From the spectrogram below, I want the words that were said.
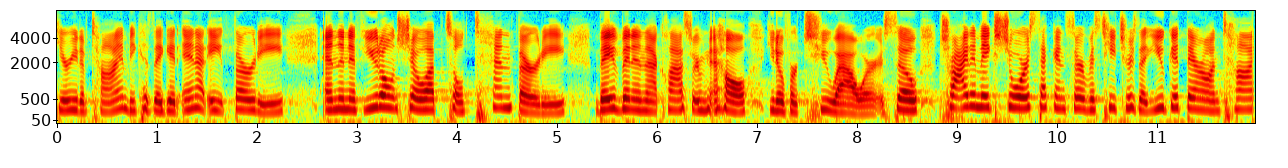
period of time because they get in at 8.30, and then if you don't show up till 10.30, they've been in that classroom now, you know, for two hours. So try to make sure second service teachers that you get there on time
